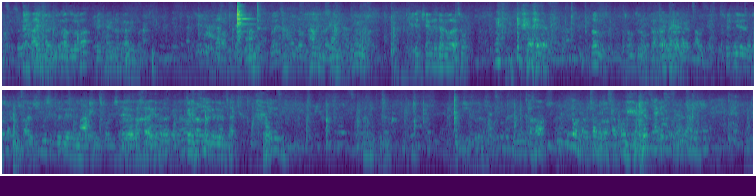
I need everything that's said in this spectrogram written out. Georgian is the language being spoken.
იცის რომ აი ხარ მადლობა შეთანხმება გაგიმარჯოს ამ ამ ჩემ დაგავარასო დამოსო Aha. Wygląda wyciągnął salon.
